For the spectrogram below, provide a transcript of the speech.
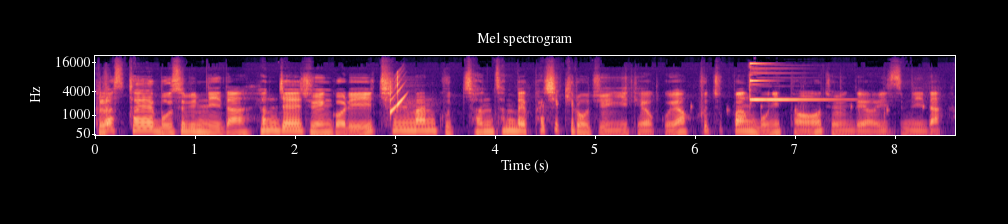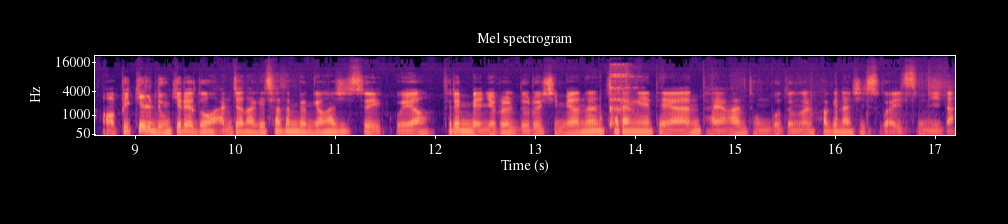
글라스터의 모습입니다. 현재 주행거리 79,380km 주행이 되었고요. 후측방 모니터 적용되어 있습니다. 어, 빗길 눈길에도 안전하게 차선 변경하실 수 있고요. 트림 메뉴를 누르시면 차량에 대한 다양한 정보 등을 확인하실 수가 있습니다.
